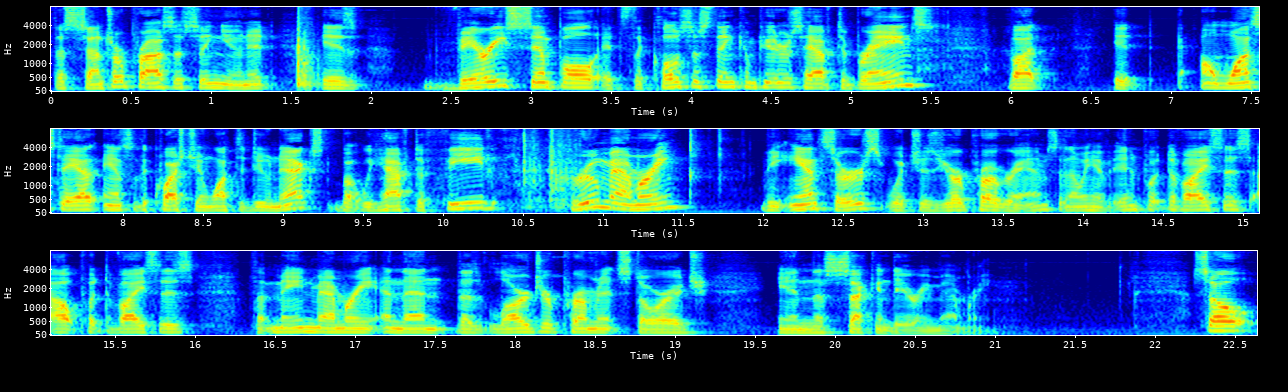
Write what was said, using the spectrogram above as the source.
The central processing unit is very simple. It's the closest thing computers have to brains, but it uh, wants to answer the question what to do next, but we have to feed through memory the answers, which is your programs, and then we have input devices, output devices, the main memory, and then the larger permanent storage in the secondary memory. So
